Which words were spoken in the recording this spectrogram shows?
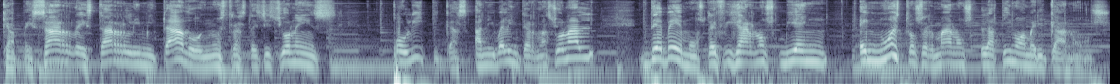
que a pesar de estar limitado en nuestras decisiones políticas a nivel internacional, debemos de fijarnos bien en nuestros hermanos latinoamericanos.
